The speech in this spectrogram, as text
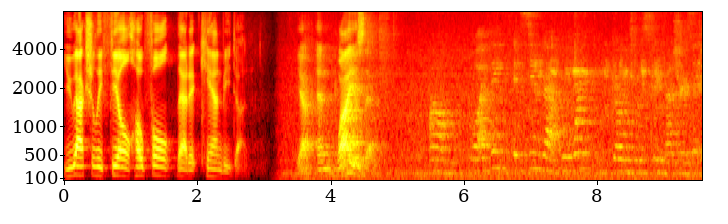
You actually feel hopeful that it can be done. Yeah, and why is that? Um, well, I think it seemed that we weren't going to extreme measures in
